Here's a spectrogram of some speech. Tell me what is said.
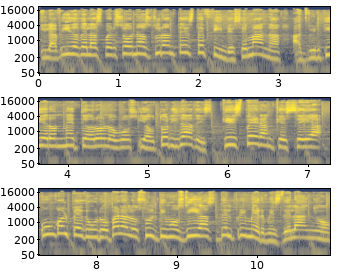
y la vida de las personas durante este fin de semana, advirtieron meteorólogos y autoridades que esperan que sea un golpe duro para los últimos días del primer mes del año.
